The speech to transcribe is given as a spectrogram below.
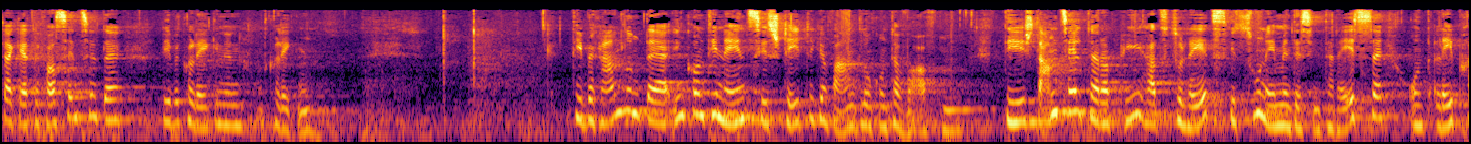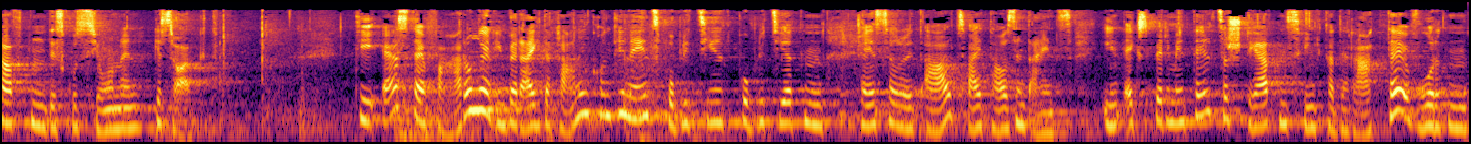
Sehr geehrte Vorsitzende, liebe Kolleginnen und Kollegen. Die Behandlung der Inkontinenz ist stetiger Wandlung unterworfen. Die Stammzelltherapie hat zuletzt für zunehmendes Interesse und lebhaften Diskussionen gesorgt. Die ersten Erfahrungen im Bereich der Harninkontinenz publizierten Chancellor et al. 2001. In experimentell zerstörten Sphinkter der Ratte wurden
